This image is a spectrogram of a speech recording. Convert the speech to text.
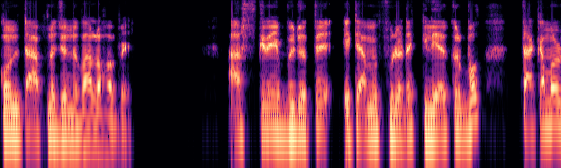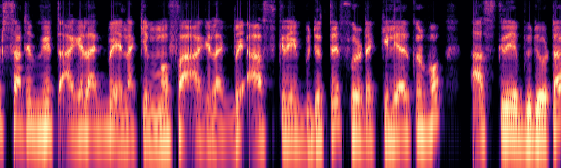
কোনটা আপনার জন্য ভালো হবে। আজকের এই ভিডিওতে এটা আমি পুরোটা ক্লিয়ার করব। তাকামল সার্টিফিকেট আগে লাগবে নাকি মোফা আগে লাগবে? আজকের এই ভিডিওতে পুরোটা ক্লিয়ার করব। আজকের এই ভিডিওটা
